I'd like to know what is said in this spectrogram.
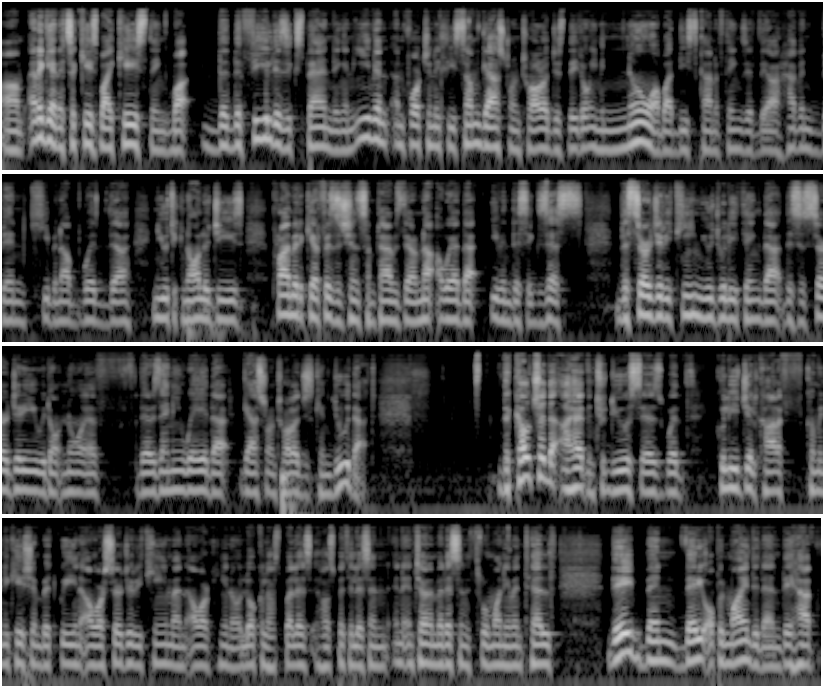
Um, and again, it's a case by case thing, but the, the field is expanding. And even unfortunately, some gastroenterologists, they don't even know about these kind of things if they are, haven't been keeping up with the new technologies. Primary care physicians, sometimes they're not aware that even this exists. The surgery team usually think that this is surgery. We don't know if there's any way that gastroenterologists can do that. The culture that I have introduced is with collegial kind of communication between our surgery team and our you know local hospitalists, hospitalists and, and internal medicine through Monument Health. They've been very open minded and they have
